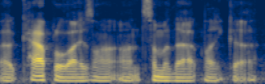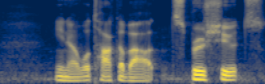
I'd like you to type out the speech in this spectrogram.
uh, capitalize on, on some of that. Like, uh, you know, we'll talk about spruce shoots,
